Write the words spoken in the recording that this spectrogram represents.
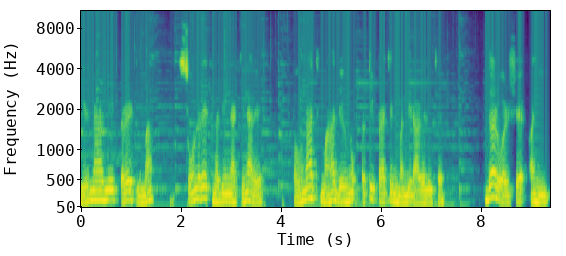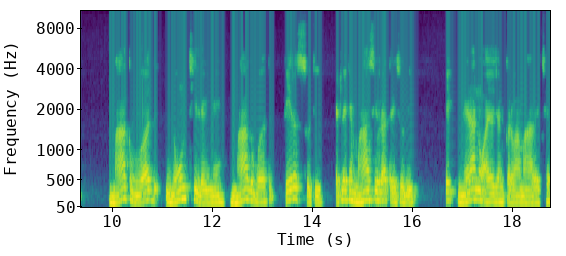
ગિરનારની તળેટીમાં સોનરેખ નદીના કિનારે ભવનાથ મહાદેવનું અતિ પ્રાચીન મંદિર આવેલું છે. દર વર્ષે અહીં માઘ વદ નોમથી લઈને માઘ વદ તેરસ સુધી, એટલે કે મહાશિવરાત્રિ સુધી એક મેળાનું આયોજન કરવામાં આવે છે.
